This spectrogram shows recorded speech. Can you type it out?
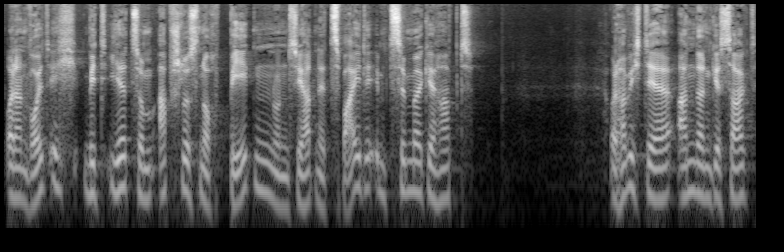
und dann wollte ich mit ihr zum Abschluss noch beten und sie hat eine zweite im Zimmer gehabt. Und habe ich der anderen gesagt,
